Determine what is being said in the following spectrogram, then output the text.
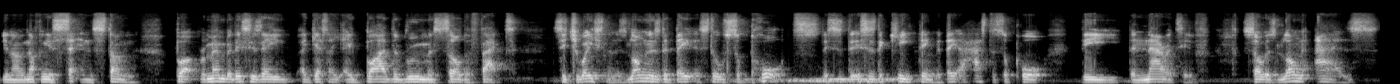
you know, nothing is set in stone. But remember, this is a, I guess, a, a buy the rumor, sell the fact situation. And as long as the data still supports, this is this is the key thing. The data has to support the the narrative. So as long as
